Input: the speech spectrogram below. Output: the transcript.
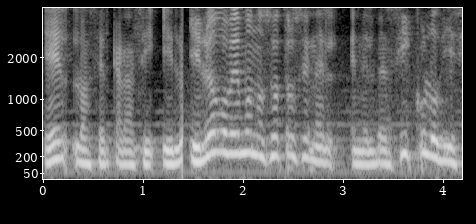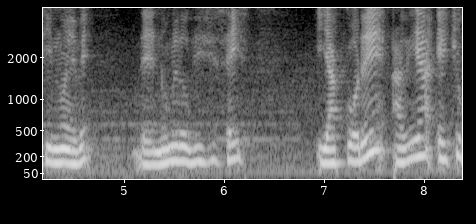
él lo acercará así. Y, y luego vemos nosotros en el, en el versículo 19 de números 16, y a Coré había hecho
